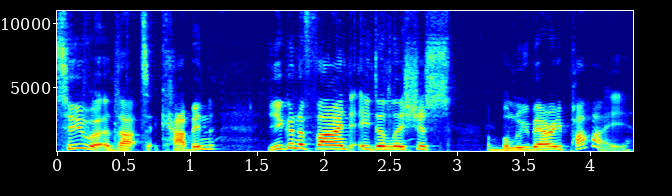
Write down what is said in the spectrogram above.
to that cabin, you're going to find a delicious blueberry pie.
